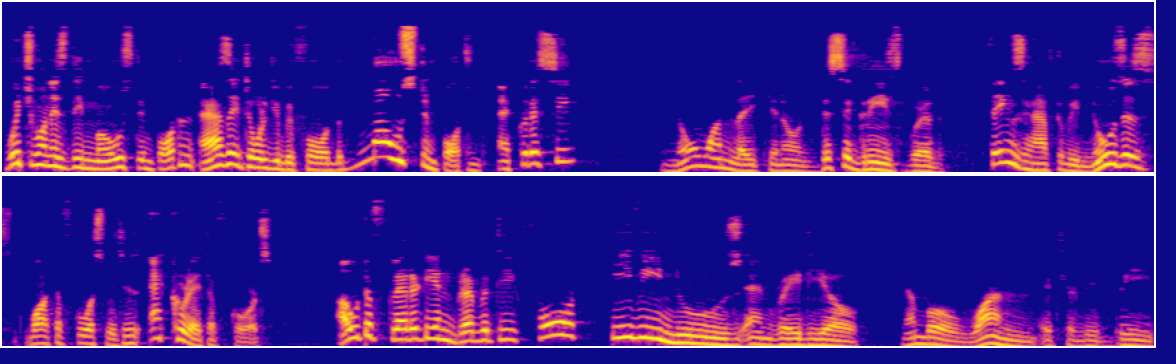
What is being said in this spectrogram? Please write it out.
which one is the most important? As I told you before, the most important accuracy no one like, you know, disagrees with. Things have to be, news is what of course, which is accurate of course. Out of clarity and brevity for TV news and radio, number one, it should be brief.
